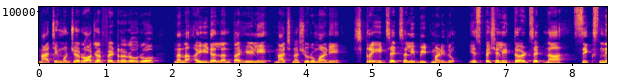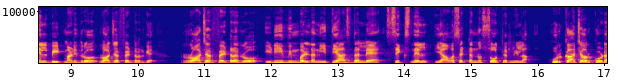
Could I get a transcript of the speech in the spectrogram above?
ಮ್ಯಾಚಿಗೆ ಮುಂಚೆ ರಾಜರ್ ಫೆಡ್ರರ್ ಅವರು ನನ್ನ ಐಡಲ್ ಅಂತ ಹೇಳಿ ಮ್ಯಾಚ್ನ ಶುರು ಮಾಡಿ ಸ್ಟ್ರೈಟ್ ಸೆಟ್ಸಲ್ಲಿ ಬೀಟ್ ಮಾಡಿದರು. ಎಸ್ಪೆಷಲಿ ತರ್ಡ್ ಸೆಟ್ನ ಸಿಕ್ಸ್ ನಿಲ್ ಬೀಟ್ ಮಾಡಿದರು ರಾಜರ್ ಫೆಡ್ರರ್ಗೆ ರಾಜರ್ ಫೆಡ್ರರು ಇಡೀ ವಿಂಬಲ್ಡನ್ ಇತಿಹಾಸದಲ್ಲೇ ಸಿಕ್ಸ್ ನಿಲ್ ಯಾವ ಸೆಟ್ಟನ್ನು ಸೋತಿರಲಿಲ್ಲ. ಹುರ್ಕಾಚ್ ಅವರು ಕೂಡ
